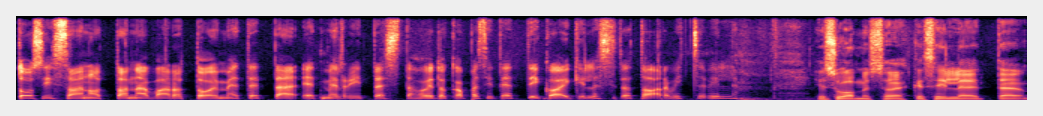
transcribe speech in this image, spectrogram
tosissaan ottaa nämä varotoimet, että, että meillä riittäisi sitä hoitokapasiteettia kaikille sitä tarvitseville. Ja Suomessa on ehkä silleen, että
